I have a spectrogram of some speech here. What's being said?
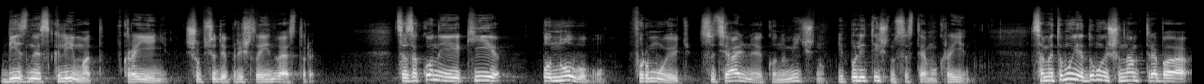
бізнес-клімат в країні, щоб сюди прийшли інвестори. Це закони, які по-новому формують соціальну, економічну і політичну систему країни. Саме тому я думаю, що нам треба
